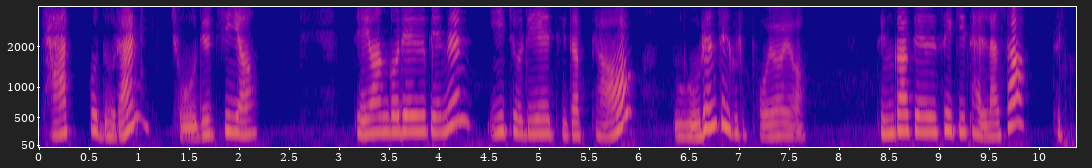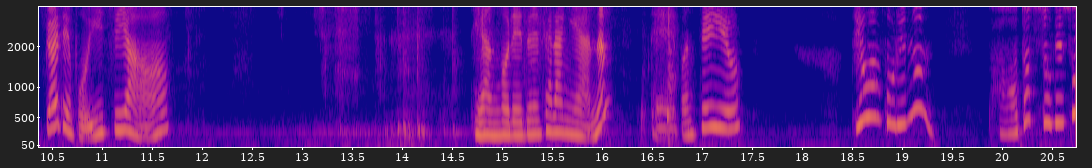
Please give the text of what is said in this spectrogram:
작고 노란 조류지요. 대왕고래의 배는 이 조류에 뒤덮여 노란색으로 보여요. 등과 배의 색이 달라서 특별해 보이지요. 대왕고래를 사랑해야 하는 네 번째 이유. 대왕고래는 바닷속에서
